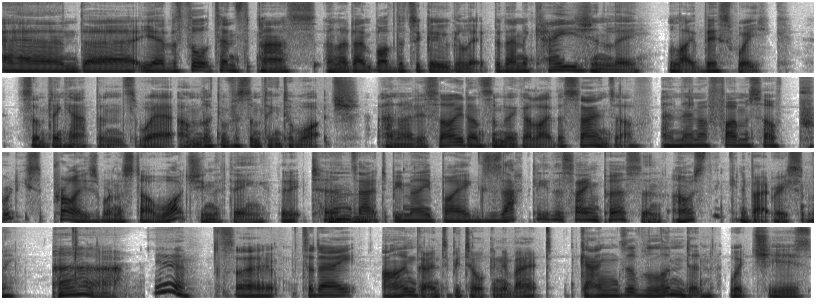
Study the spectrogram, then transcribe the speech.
And uh, yeah, the thought tends to pass, and I don't bother to Google it. But then occasionally, like this week, something happens where I'm looking for something to watch, and I decide on something I like the sounds of, and then I find myself pretty surprised when I start watching the thing that it turns out to be made by exactly the same person I was thinking about recently. ah, Yeah. So today I'm going to be talking about Gangs of London, which is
